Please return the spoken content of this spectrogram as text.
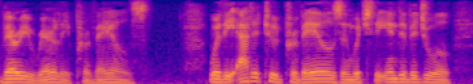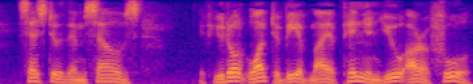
very rarely prevails, where the attitude prevails in which the individual says to themselves, If you don't want to be of my opinion, you are a fool.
